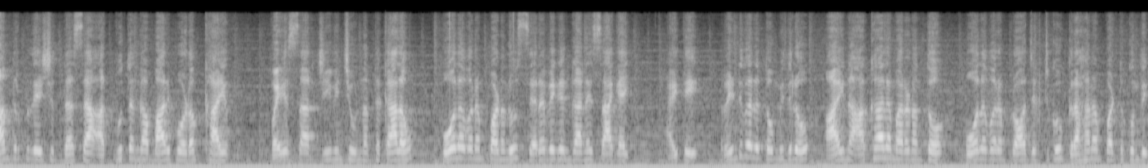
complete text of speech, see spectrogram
ఆంధ్రప్రదేశ్ దశ అద్భుతంగా మారిపోవడం ఖాయం. వైఎస్ఆర్ జీవించి ఉన్నంత కాలం పోలవరం పనులు శరవేగంగానే సాగాయి. అయితే రెండు వేల తొమ్మిదిలో ఆయన అకాల మరణంతో పోలవరం ప్రాజెక్టుకు గ్రహణం పట్టుకుంది.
